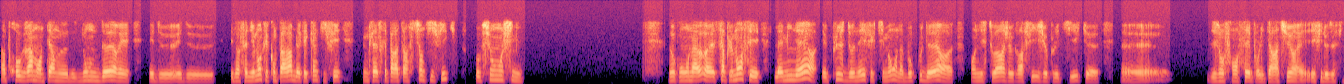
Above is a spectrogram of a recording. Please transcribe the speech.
un programme en termes de nombre d'heures et, de, et, de, d'enseignement qui est comparable à quelqu'un qui fait une classe réparatoire scientifique, option chimie. Donc on a simplement c'est la mineure et plus donné effectivement on a beaucoup d'heures euh, en histoire, géographie, géopolitique, euh, euh, disons français pour littérature et, philosophie.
